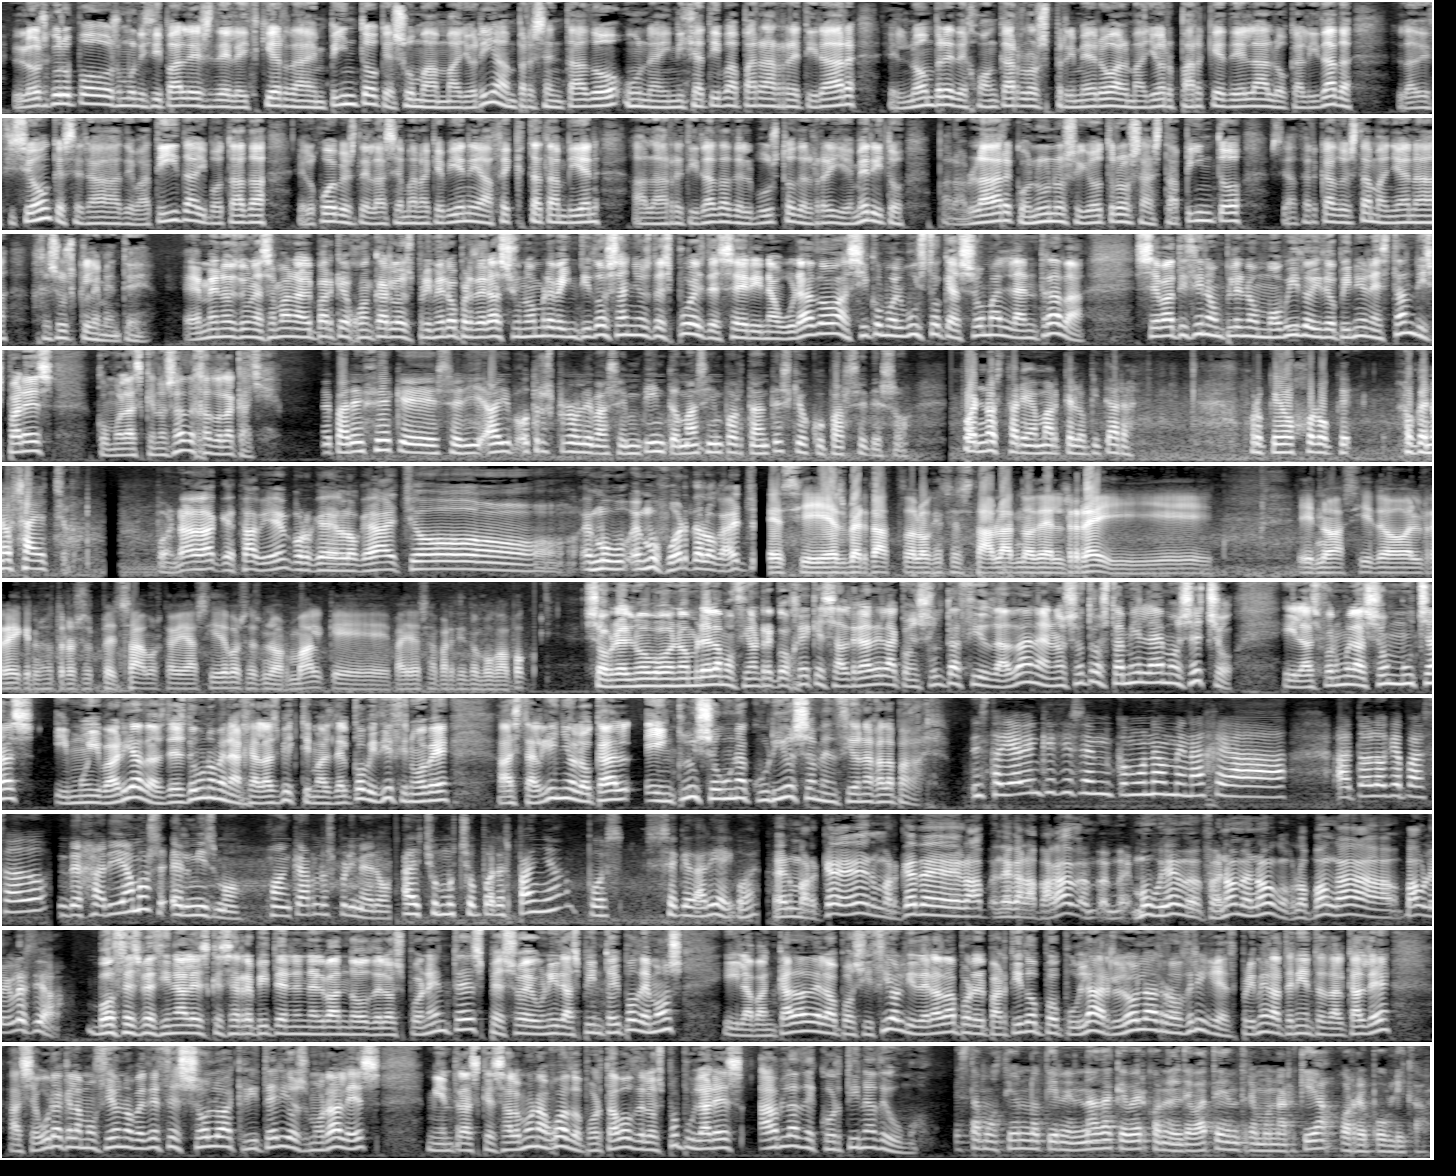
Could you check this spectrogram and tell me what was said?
Los grupos municipales de la izquierda en Pinto, que suman mayoría, han presentado una iniciativa para retirar el nombre de Juan Carlos I al mayor parque de la localidad. La decisión, que será debatida y votada el jueves de la semana que viene, afecta también a la retirada del busto del rey emérito. Para hablar con unos y otros hasta Pinto, se ha acercado esta mañana Jesús Clemente. En menos de una semana el Parque Juan Carlos I perderá su nombre 22 años después de ser inaugurado, así como el busto que asoma en la entrada. Se vaticina un pleno movido y de opiniones tan dispares como las que nos ha dejado la calle. Me parece que sería, hay otros problemas en Pinto más importantes que ocuparse de eso. Pues no estaría mal que lo quitaran, porque ojo lo que, lo que nos ha hecho. Pues nada, que está bien, porque lo que ha hecho es muy, es muy fuerte lo que ha hecho. Si es verdad todo lo que se está hablando del rey y y no ha sido el rey que nosotros pensábamos que había sido, pues es normal que vaya desapareciendo poco a poco. Sobre el nuevo nombre, la moción recoge que saldrá de la consulta ciudadana. Nosotros también la hemos hecho y las fórmulas son muchas y muy variadas, desde un homenaje a las víctimas del COVID-19 hasta el guiño local e incluso una curiosa mención a Galapagar. Estaría bien que hiciesen como un homenaje a, a todo lo que ha pasado, dejaríamos el mismo, Juan Carlos I. Ha hecho mucho por España, pues se quedaría igual. El Marqués, el Marqués de, de Galapagar, muy bien, fenómeno, lo ponga Pablo Iglesias. Voces vecinales que se repiten en el bando de los ponentes, PSOE Unidas Pinto y Podemos, y la bancada de la oposición liderada por el Partido Popular. Lola Rodríguez, primera teniente de alcalde, asegura que la moción obedece solo a criterios morales, mientras que Salomón Aguado, portavoz de los populares, habla de cortina de humo. Esta moción no tiene nada que ver con el debate entre monarquía o república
